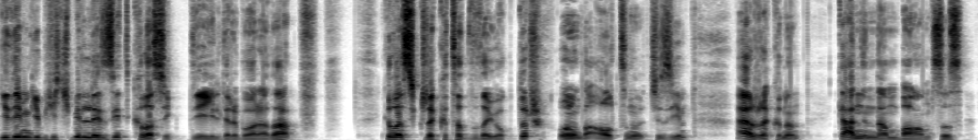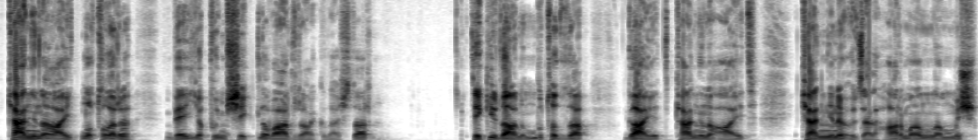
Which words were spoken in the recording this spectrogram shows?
Dediğim gibi hiçbir lezzet klasik değildir bu arada. Klasik rakı tadı da yoktur. Onun da altını çizeyim. Her rakının kendinden bağımsız, kendine ait notaları ve yapım şekli vardır arkadaşlar. Tekirdağ'ın bu tadı da gayet kendine ait, kendine özel harmanlanmış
